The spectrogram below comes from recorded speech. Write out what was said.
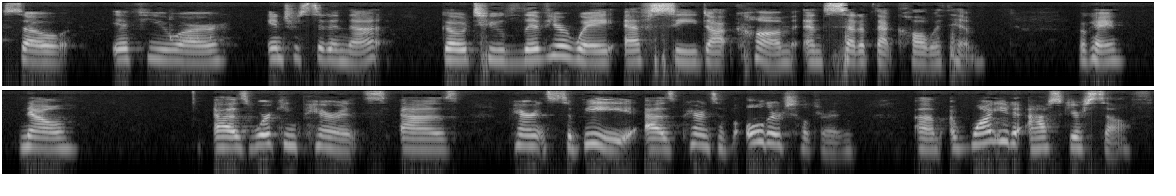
So if you are interested in that, go to liveyourwayfc.com and set up that call with him. Okay. Now, as working parents, as parents to be, as parents of older children, um, I want you to ask yourself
